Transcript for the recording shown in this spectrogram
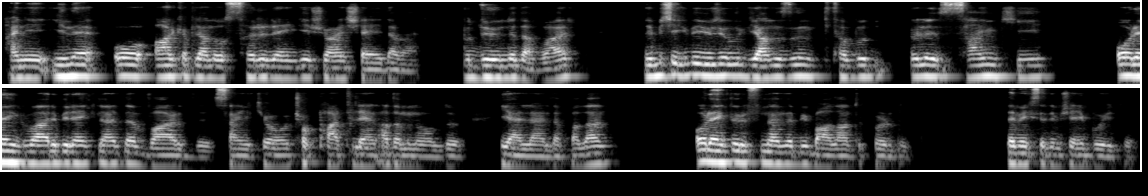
Hani yine o arka planda o sarı rengi şu an şeyde var. Bu düğünde de var. Ve bir şekilde Yüzyıllık Yalnızlığın kitabı böyle sanki o renk vari bir renklerde vardı. Sanki o çok partileyen adamın olduğu yerlerde falan. O renkler üstünden de bir bağlantı kurdum. Demek istediğim şey buydu.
